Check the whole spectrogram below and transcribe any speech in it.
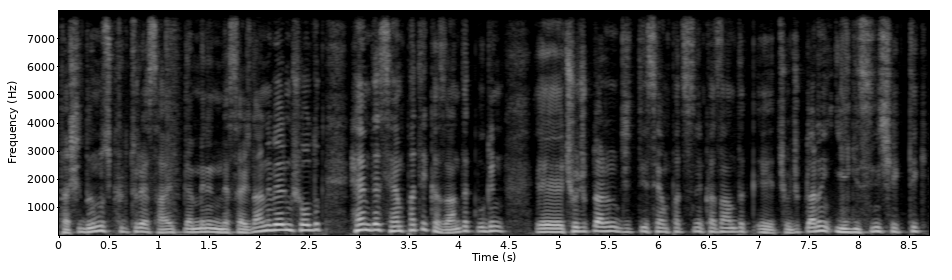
taşıdığımız kültüre sahiplenmenin mesajlarını vermiş olduk. Hem de sempati kazandık. Bugün e, çocukların ciddi sempatisini kazandık. E, çocukların ilgisini çektik.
